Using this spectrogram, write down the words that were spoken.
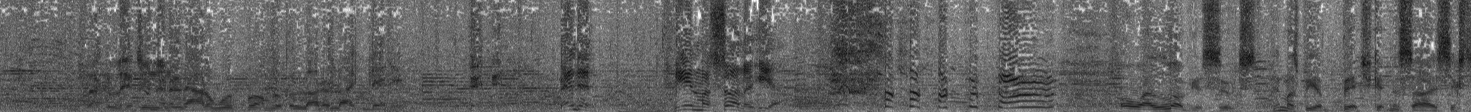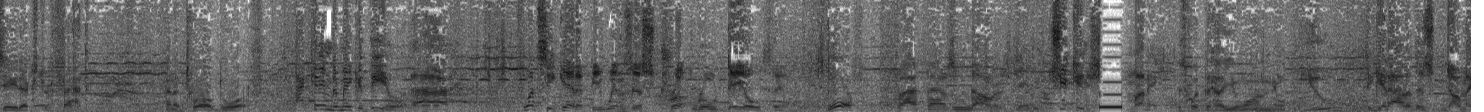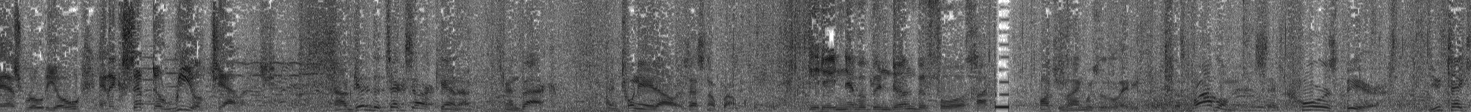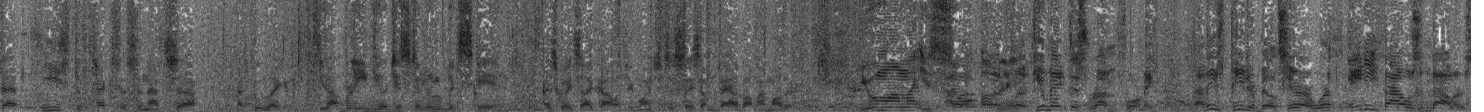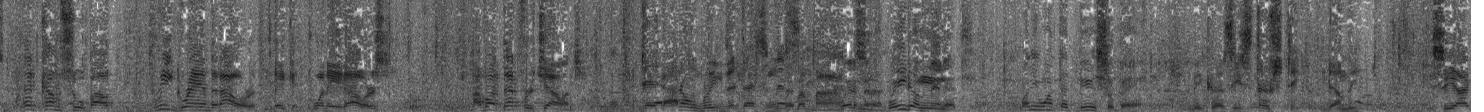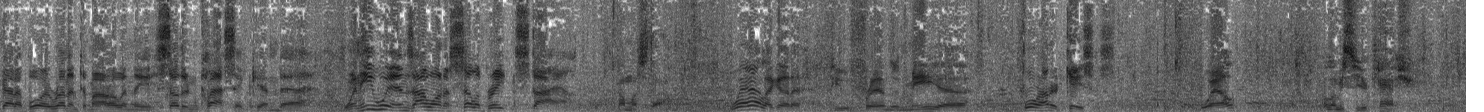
Like a legend and an out-of-work bum look a lot alike, Daddy. Bandit, me and my son are here. Oh, I love your suits. It must be a bitch getting a size 68 extra fat and a 12 dwarf. I came to make a deal. Uh, what's he get if he wins this truck rodeo thing? Jeff, $5,000, Daddy. Chicken sh- money. just what the hell you want of me? You to get out of this dumbass rodeo and accept a real challenge. Now get to Texarkana and back in 28 hours. That's no problem. It ain't never been done before, hot. Watch your language, little lady. The problem is that Coors beer. You take that east of Texas, and that's uh, that's bootlegging. You I believe you're just a little bit scared. That's great psychology. Why don't you just say something bad about my mother? Your mama is so Now, look, ugly. Look, look, you make this run for me. Now, these Peterbilts here are worth $80,000. That comes to about three grand an hour if you make it 28 hours. How about that for a challenge? Dad, I don't believe that that's necessary. Never mind. Wait a minute. Wait a minute. Why do you want that beer so bad? Because he's thirsty, dummy. You see, I got a boy running tomorrow in the Southern Classic, and uh, when he wins, I want to celebrate in style. How much style? Well, I got a few friends and me, uh, 400 cases. Well, Well, let me see your cash.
